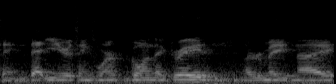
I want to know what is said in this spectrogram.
thing, that year things weren't going that great. And my roommate and I,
